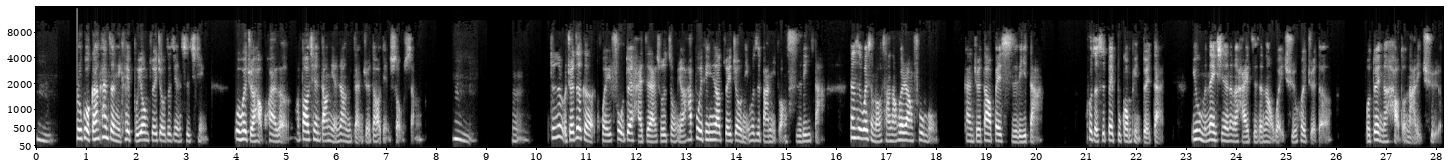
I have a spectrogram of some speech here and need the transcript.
嗯，如果刚看着你可以不用追究这件事情，我会觉得好快乐。抱歉，当年让你感觉到有点受伤。嗯嗯，就是我觉得这个回复对孩子来说是重要，他不一定要追究你，或是把你往死里打。但是为什么常常会让父母感觉到被死里打，或者是被不公平对待？因为我们内心的那个孩子的那种委屈，会觉得。我对你的好都哪里去了？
